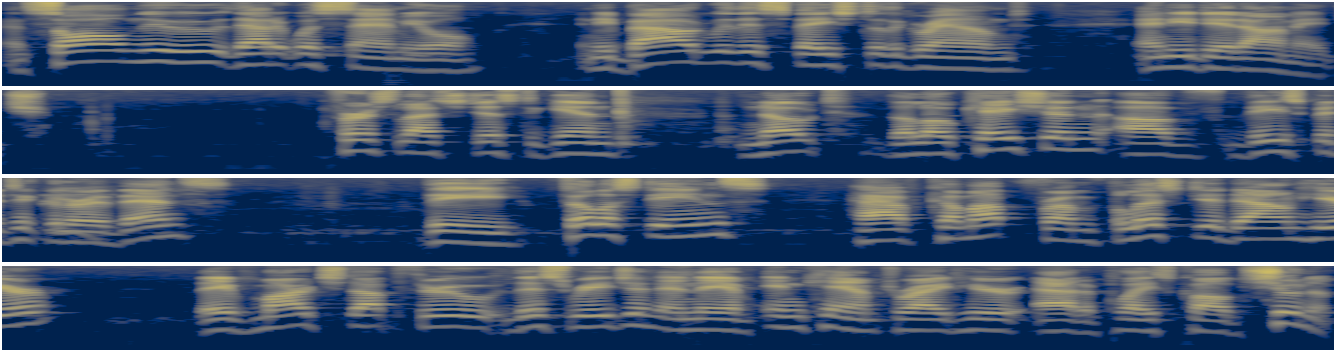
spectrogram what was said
And Saul knew that it was Samuel, and he bowed with his face to the ground, and he did homage. First, let's just again note the location of these particular events. The Philistines have come up from Philistia down here. They've marched up through this region and they have encamped right here at a place called Shunem.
